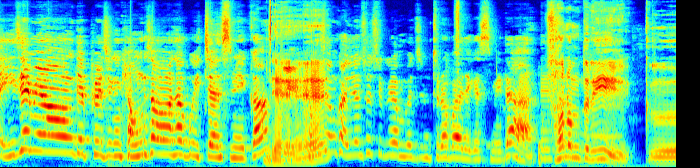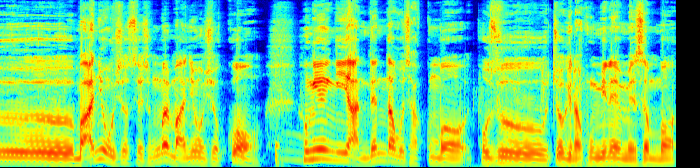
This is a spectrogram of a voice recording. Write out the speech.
자, 이재명 대표 지금 경선하고 있지 않습니까? 네. 경선 관련 소식을 한번 좀 들어봐야 되겠습니다. 사람들이 그 많이 오셨어요. 정말 많이 오셨고 흥행이 안 된다고 자꾸 뭐 보수 쪽이나 국민의힘에서 뭐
